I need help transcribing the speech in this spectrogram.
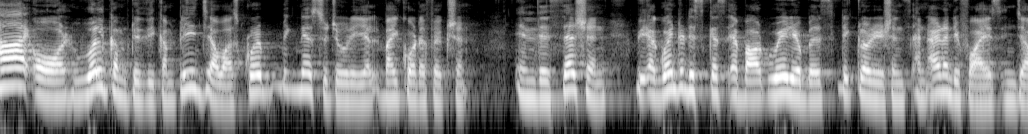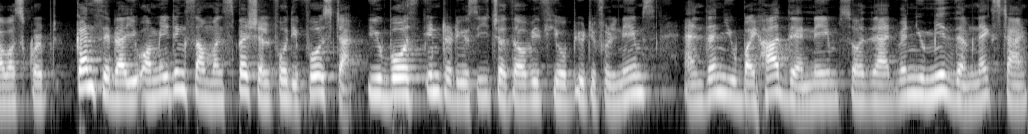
Hi all, welcome to the complete JavaScript beginners tutorial by CodAffection. In this session, we are going to discuss about variables, declarations and identifiers in JavaScript. Consider you are meeting someone special for the first time. You both introduce each other with your beautiful names and then you by heart their name so that when you meet them next time,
